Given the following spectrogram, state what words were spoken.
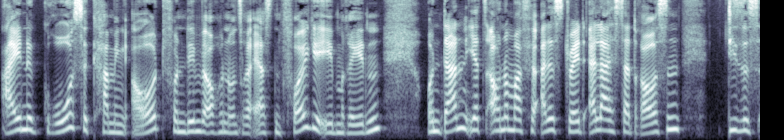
eine große Coming Out, von dem wir auch in unserer ersten Folge eben reden. Und dann jetzt auch nochmal für alle Straight Allies da draußen. Dieses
